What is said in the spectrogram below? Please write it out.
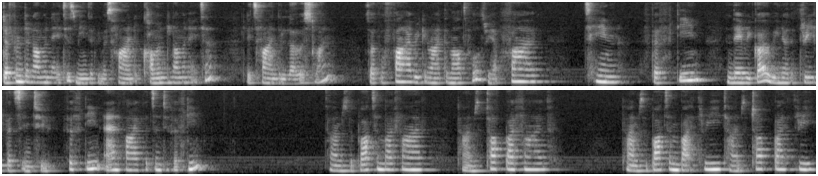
Different denominators means that we must find a common denominator. Let's find the lowest one. So for 5 we can write the multiples. We have 5, 10, 15. And there we go. We know that 3 fits into 15 and 5 fits into 15. Times the bottom by 5 times the top by 5 times the bottom by 3 times the top by 3.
